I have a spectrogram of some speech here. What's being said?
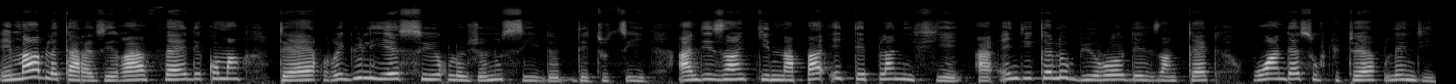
Aimable Karazira fait des commentaires réguliers sur le génocide des Tutsis en disant qu'il n'a pas été planifié, a indiqué le bureau des enquêtes rwandais sur Twitter lundi,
